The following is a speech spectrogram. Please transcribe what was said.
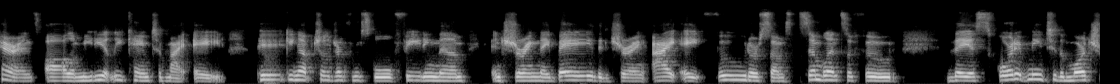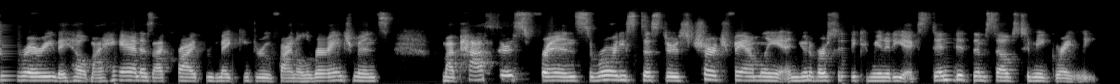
parents all immediately came to my aid, picking up children from school, feeding them, ensuring they bathed, ensuring I ate food or some semblance of food. They escorted me to the mortuary. They held my hand as I cried through making through final arrangements. My pastors, friends, sorority sisters, church family, and university community extended themselves to me greatly.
